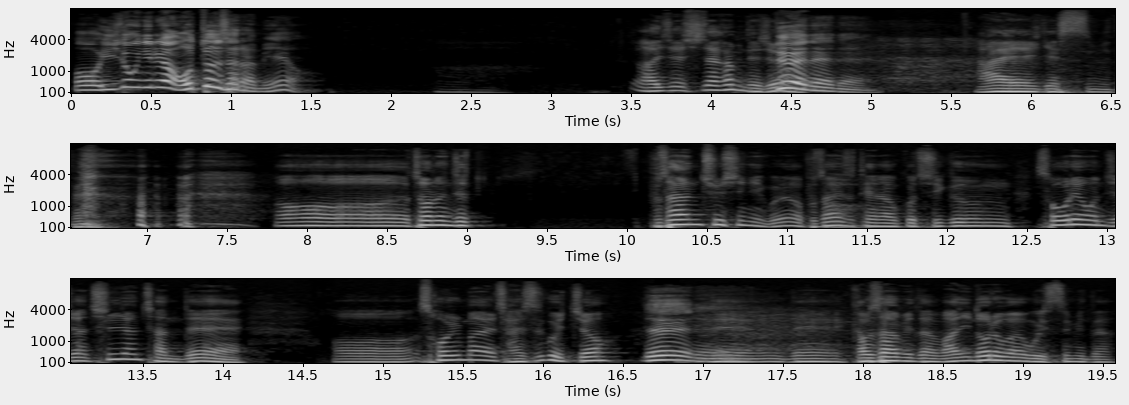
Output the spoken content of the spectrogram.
어 이종일이랑 어떤 사람이에요? 아 이제 시작하면 되죠? 네네네. 알겠습니다. 어, 저는 이제 부산 출신이고요. 부산에서 어. 태어났고 지금 서울에 온 지 한 7년 차인데 어, 서울말 잘 쓰고 있죠? 네네. 네, 네, 감사합니다. 많이 노력하고 있습니다.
